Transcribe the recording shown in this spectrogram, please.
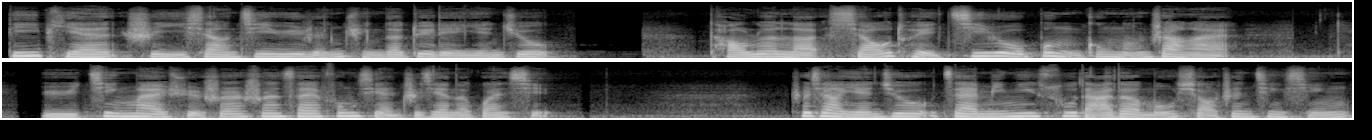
第一篇是一项基于人群的队列研究，讨论了小腿肌肉泵功能障碍与静脉血栓栓塞风险之间的关系。这项研究在明尼苏达的某小镇进行，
